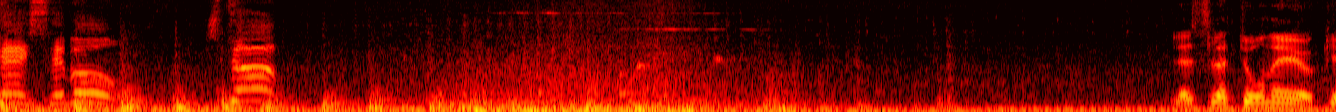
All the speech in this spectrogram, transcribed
Ok, c'est bon Stop Laisse-la tourner, ok?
